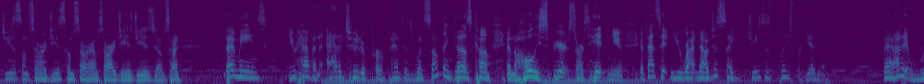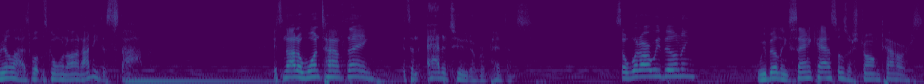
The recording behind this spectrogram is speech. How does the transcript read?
Jesus, I'm sorry, Jesus, I'm sorry, I'm sorry, Jesus, Jesus, I'm sorry. That means you have an attitude of repentance. When something does come and the Holy Spirit starts hitting you, if that's hitting you right now, just say, Jesus, please forgive me man, I didn't realize what was going on. I need to stop. It's not a one time thing, it's an attitude of repentance. So, what are we building? We're we building sandcastles or strong towers?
